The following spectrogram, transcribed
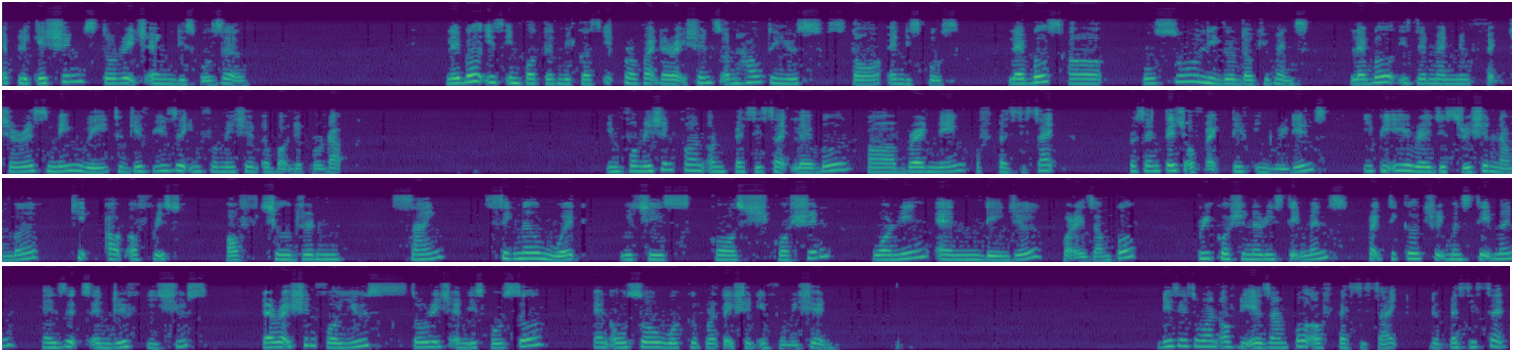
application, storage and disposal. Label is important because it provides directions on how to use, store and dispose. Labels are also legal documents. Label is the manufacturer's main way to give user information about the product. Information found on pesticide label are brand name of pesticide, percentage of active ingredients, EPA registration number, keep out of reach of children sign, signal word which is caution, warning and danger, for example, precautionary statements, practical treatment statement, hazards and drift issues, direction for use, storage and disposal, and also worker protection information. This is one of the example of pesticide. The pesticide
